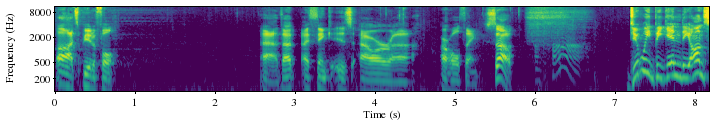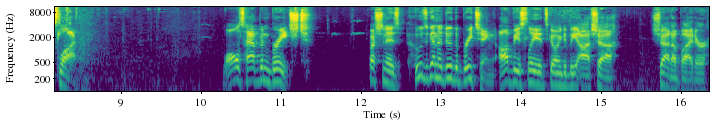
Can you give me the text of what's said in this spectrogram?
Oh, it's beautiful. Ah, that I think is our uh, our whole thing. So, do we begin the onslaught? Walls have been breached. Question is, who's going to do the breaching? Obviously, it's going to be Asha Shadowbiter,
